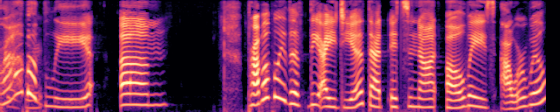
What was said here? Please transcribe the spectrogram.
probably. Um. Probably the the idea that it's not always our will.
